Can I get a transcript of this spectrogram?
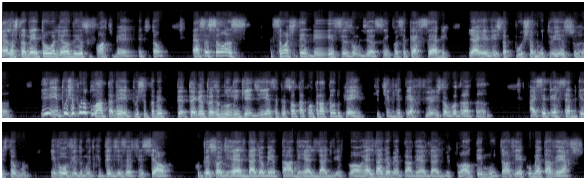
elas também estão olhando isso fortemente. Então, essas são as, são as tendências, vamos dizer assim, que você percebe, e a revista puxa muito isso. Né? E, e puxa por outro lado também, puxa também, pegando, por exemplo, no LinkedIn, esse pessoal está contratando quem? Que tipo de perfil eles estão contratando? Aí você percebe que eles estão envolvidos muito com inteligência artificial, com o pessoal de realidade aumentada e realidade virtual. Realidade aumentada e realidade virtual tem muito a ver com o metaverso,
